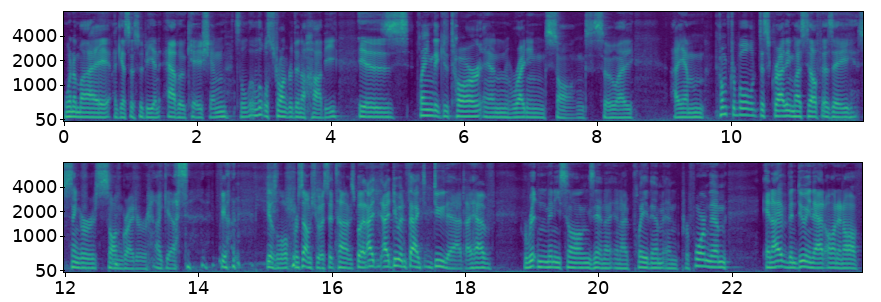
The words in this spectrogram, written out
one of my, I guess this would be an avocation, it's a little stronger than a hobby, is playing the guitar and writing songs. So, I I am comfortable describing myself as a singer songwriter, I guess. feels a little presumptuous at times, but I, I, do, in fact, do that. I have written many songs and I, and I play them and perform them. And I've been doing that on and off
